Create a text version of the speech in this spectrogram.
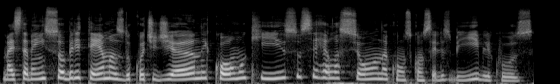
mas também sobre temas do cotidiano e como que isso se relaciona com os conselhos bíblicos,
